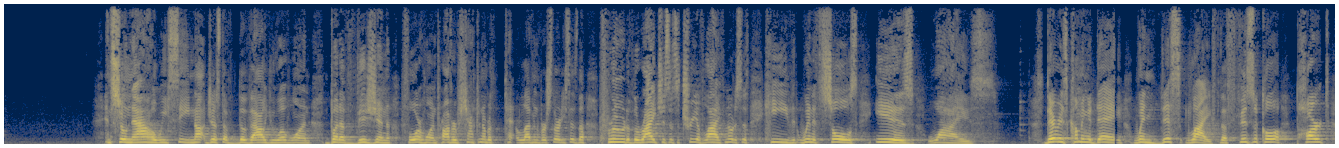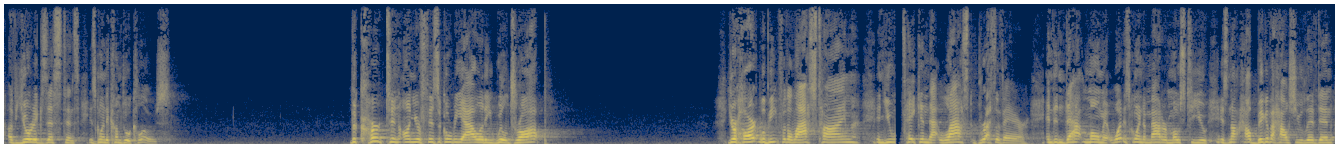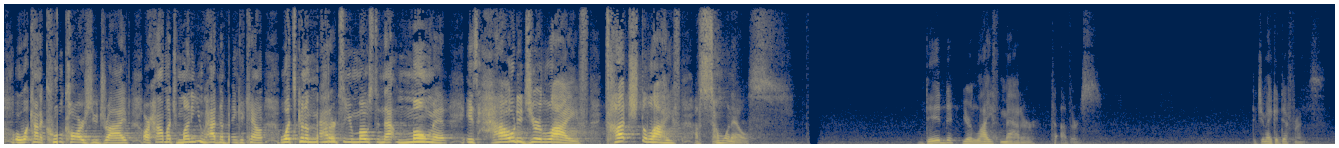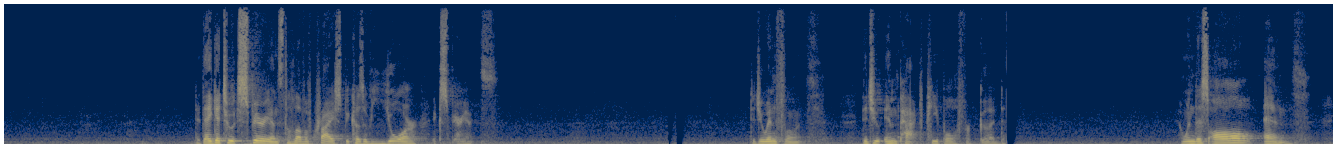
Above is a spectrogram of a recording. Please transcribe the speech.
And so now we see not just of the value of one, but a vision for one. Proverbs chapter number 10, 11, verse 30 says, The fruit of the righteous is a tree of life. Notice this He that winneth souls is wise. There is coming a day when this life, the physical part of your existence, is going to come to a close. The curtain on your physical reality will drop. Your heart will beat for the last time, and you will take in that last breath of air. And in that moment, what is going to matter most to you is not how big of a house you lived in, or what kind of cool cars you drive, or how much money you had in a bank account. What's going to matter to you most in that moment is how did your life touch the life of someone else? Did your life matter to others? Did you make a difference? Did they get to experience the love of Christ because of your experience? Did you influence? Did you impact people for good? And when this all ends,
